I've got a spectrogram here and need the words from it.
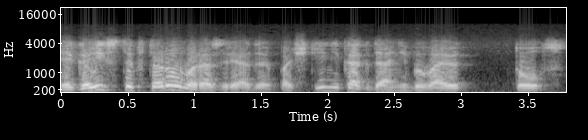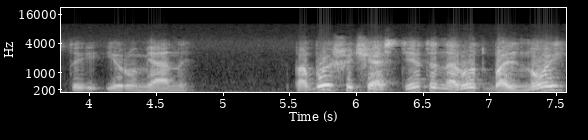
Эгоисты второго разряда почти никогда не бывают толстые и румяны. По большей части это народ больной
